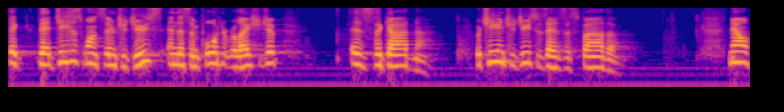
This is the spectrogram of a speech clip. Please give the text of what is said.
that, that Jesus wants to introduce in this important relationship is the gardener, which he introduces as his father. Now,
